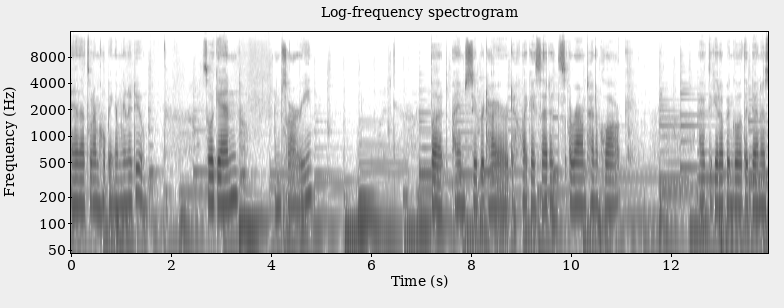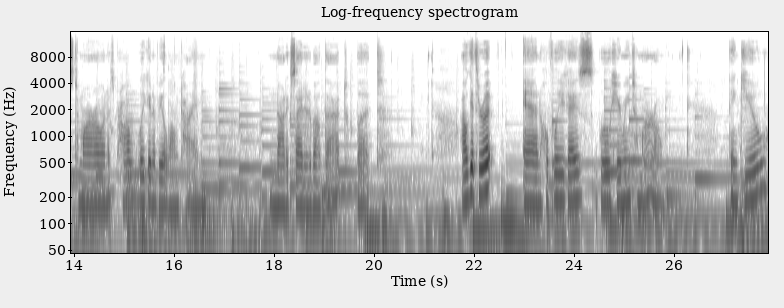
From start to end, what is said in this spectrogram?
And that's what I'm hoping I'm going to do. So, again, I'm sorry. But I am super tired. Like I said, it's around 10 o'clock. I have to get up and go to the dentist tomorrow, and it's probably going to be a long time. Not excited about that, but I'll get through it, and hopefully, you guys will hear me tomorrow. Thank you.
